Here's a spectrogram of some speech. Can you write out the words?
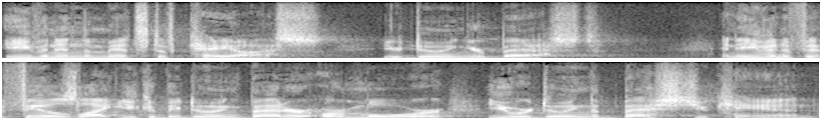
Even in the midst of chaos, you're doing your best. And even if it feels like you could be doing better or more, you are doing the best you can,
